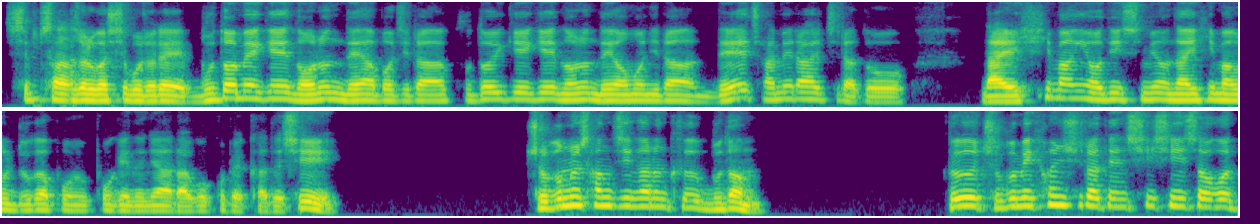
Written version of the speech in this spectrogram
14절과 15절에 무덤에게 너는 내 아버지라 구더기에게 너는 내 어머니라 내 자매라 할지라도 나의 희망이 어디 있으며 나의 희망을 누가 보, 보겠느냐라고 고백하듯이 죽음을 상징하는 그 무덤, 그 죽음의 현실화된 시신이 썩어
